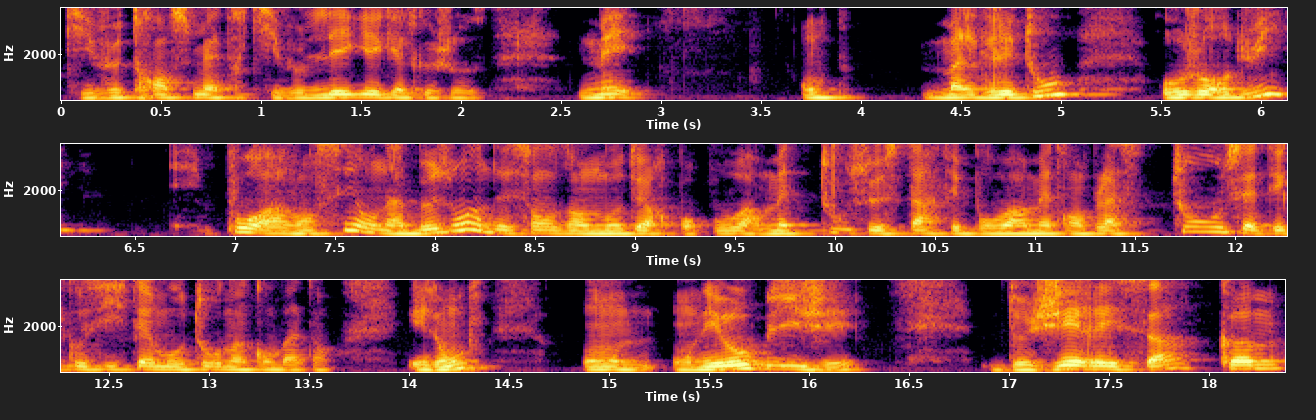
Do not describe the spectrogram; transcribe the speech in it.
qui veut transmettre, qui veut léguer quelque chose. Mais malgré tout, aujourd'hui, pour avancer, on a besoin d'essence dans le moteur pour pouvoir mettre tout ce staff et pouvoir mettre en place tout cet écosystème autour d'un combattant. Et donc, on, est obligé de gérer ça comme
